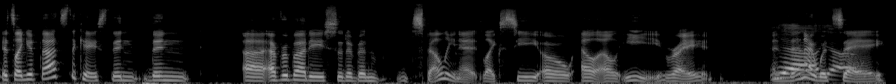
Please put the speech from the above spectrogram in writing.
it's like if that's the case, then then uh, everybody should have been spelling it like C O L L E, right? And then I would yeah. say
